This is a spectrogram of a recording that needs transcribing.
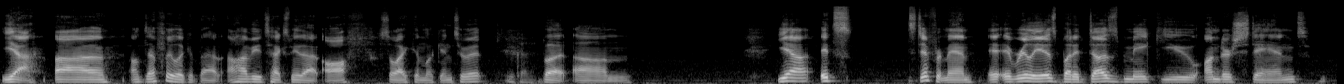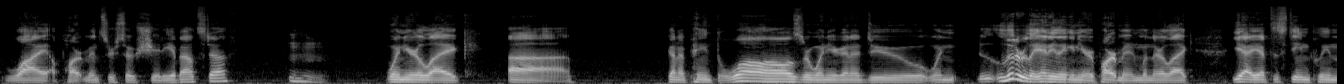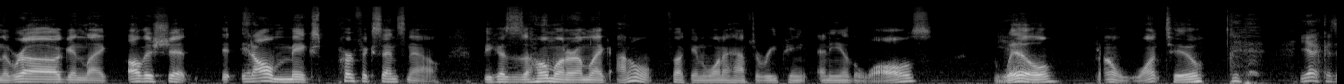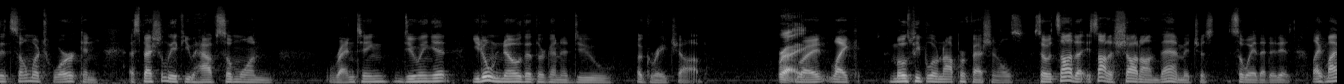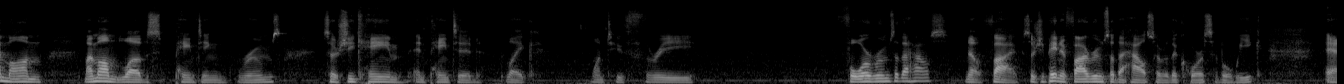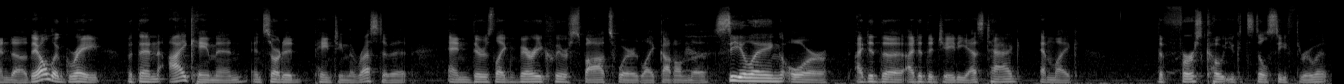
Yeah, uh, I'll definitely look at that. I'll have you text me that off so I can look into it. Okay. But um, yeah, it's it's different, man. It, it really is. But it does make you understand why apartments are so shitty about stuff. Mhm. When you're like, uh, gonna paint the walls, or when you're gonna do when literally anything in your apartment. When they're like, yeah, you have to steam clean the rug and like all this shit. It it all makes perfect sense now. Because as a homeowner, I'm like, I don't fucking want to have to repaint any of the walls. Yeah. Will, but I don't want to. Yeah, because it's so much work, and especially if you have someone renting doing it, you don't know that they're gonna do a great job, Right. right? Like most people are not professionals, so it's not a it's not a shot on them. It just it's the way that it is. Like my mom, my mom loves painting rooms, so she came and painted like one, two, three, four rooms of the house. No, five. So she painted five rooms of the house over the course of a week, and uh, they all look great. But then I came in and started painting the rest of it, and there's like very clear spots where it, like got on the ceiling, or I did the I did the JDS tag, and like the first coat you could still see through it,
